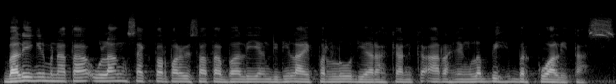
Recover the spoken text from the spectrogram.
Bali ingin menata ulang sektor pariwisata Bali yang dinilai perlu diarahkan ke arah yang lebih berkualitas.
